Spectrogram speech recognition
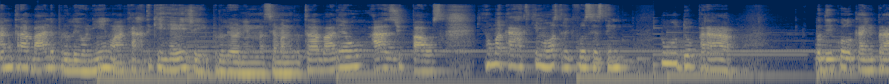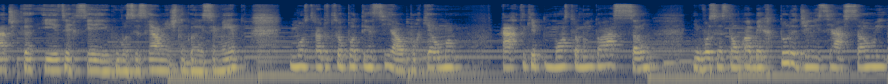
Já no trabalho para o Leonino, a carta que rege para o Leonino na semana do trabalho é o As de Paus, que é uma carta que mostra que vocês têm tudo para poder colocar em prática e exercer o que vocês realmente têm conhecimento e mostrar o seu potencial, porque é uma carta que mostra muito a ação e vocês estão com abertura de iniciação e,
